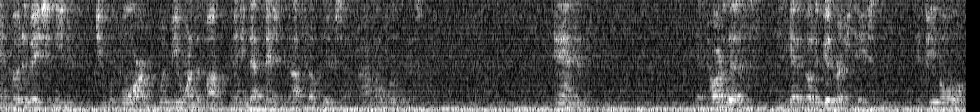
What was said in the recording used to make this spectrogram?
and motivation needed to perform would be one of the many definitions of self-leadership. I'd like to look at this one. And, and part of this is you got to build a good reputation. If people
